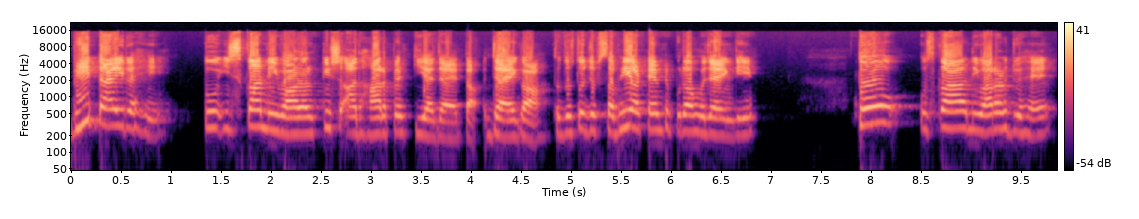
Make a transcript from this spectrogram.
भी टाई रहे तो इसका निवारण किस आधार पर किया जाएगा जाएगा? तो दोस्तों, जब सभी अटेम्प्ट पूरा हो जाएँगे तो उसका निवारण जो है,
